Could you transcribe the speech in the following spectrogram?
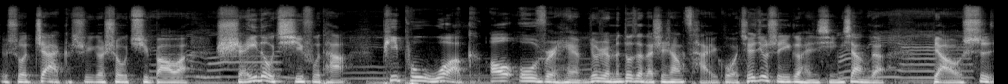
就说 Jack 是一个受气包啊，谁都欺负他。People walk all over him，就人们都在他身上踩过，其实就是一个很形象的表示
